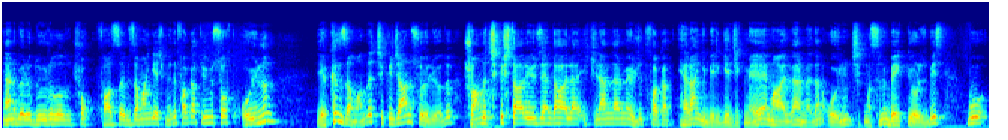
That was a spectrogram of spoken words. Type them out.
Yani böyle duyurulalı çok fazla bir zaman geçmedi. Fakat Ubisoft oyunun yakın zamanda çıkacağını söylüyordu. Şu anda çıkış tarihi üzerinde hala ikilemler mevcut fakat herhangi bir gecikmeye mal vermeden oyunun çıkmasını bekliyoruz biz. Bu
